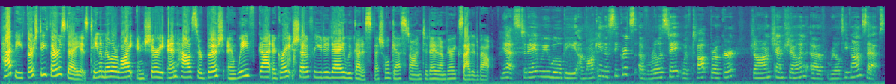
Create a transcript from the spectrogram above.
Happy Thirsty Thursday. It's Tina Miller Light and Sherry Anheuser Busch, and we've got a great show for you today. We've got a special guest on today that I'm very excited about. Yes, today we will be unlocking the secrets of real estate with top broker John Shamshoian of Realty Concepts.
